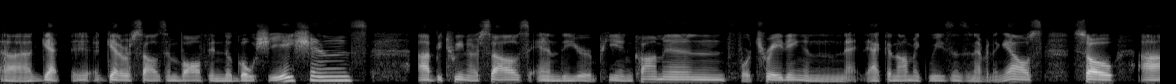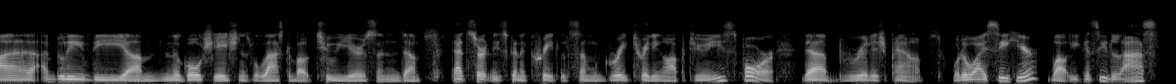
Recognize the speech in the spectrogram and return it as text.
uh get uh, get ourselves involved in negotiations uh, between ourselves and the European Common for trading and economic reasons and everything else. So uh, I believe the um, negotiations will last about two years, and um, that certainly is going to create some great trading opportunities for the British pound. What do I see here? Well, you can see last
